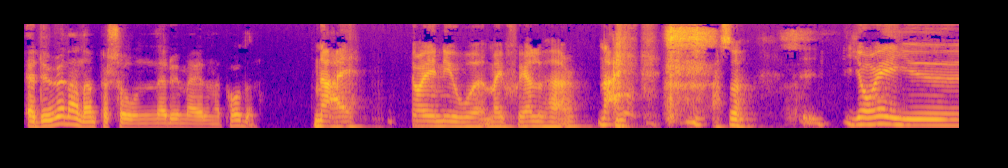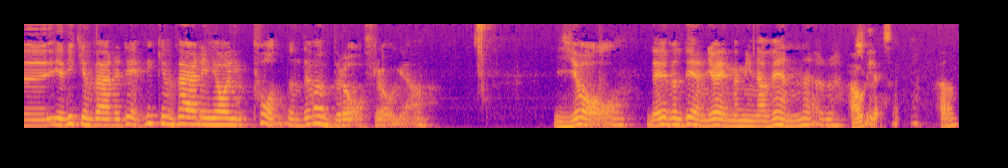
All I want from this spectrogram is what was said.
Är du en annan person när du är med i den här podden? Nej, jag är nog eh, mig själv här. Nej, alltså. Jag är ju... I vilken värld är det? Vilken värld är jag i podden? Det var en bra fråga. Ja, det är väl den jag är med mina vänner. Jag säga.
